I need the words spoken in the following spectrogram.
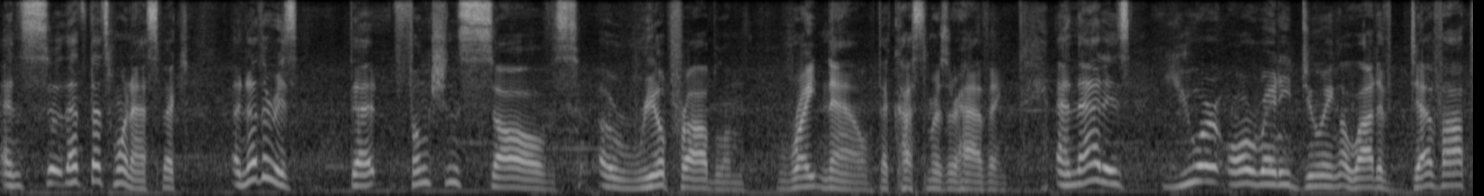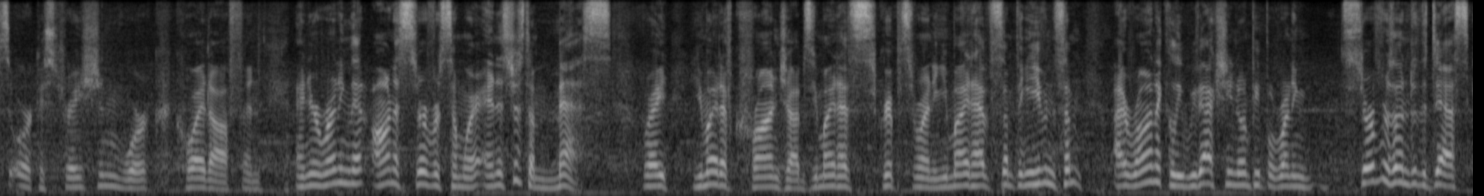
And so that, that's one aspect. Another is that function solves a real problem right now that customers are having. And that is, you are already doing a lot of DevOps orchestration work quite often, and you're running that on a server somewhere, and it's just a mess, right? You might have cron jobs, you might have scripts running, you might have something, even some, ironically, we've actually known people running servers under the desk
